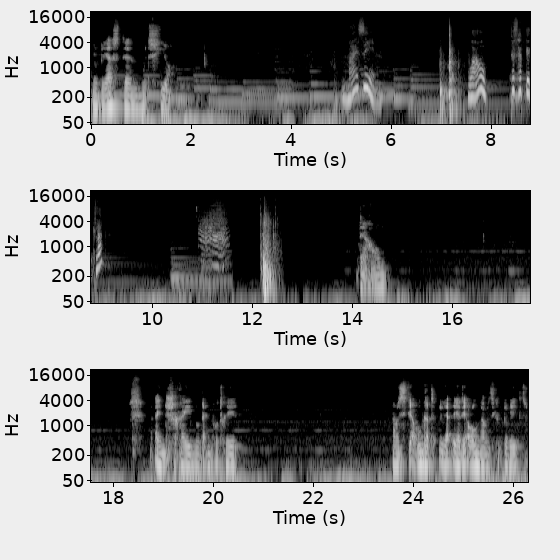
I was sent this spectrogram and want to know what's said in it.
Wie wär's denn mit hier? Mal sehen. Wow, das hat geklappt. Der Raum. Ein Schrein und ein Porträt. Haben sich die Augen gerade. Ja, ja, die Augen haben sich gerade bewegt.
